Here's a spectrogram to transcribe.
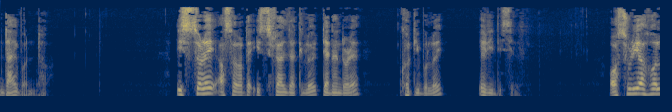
দায়বদ্ধ। ঈশ্বৰেই আচলতে ইছৰাইল জাতিলৈ তেনেদৰে ঘটিবলৈ এৰি দিছিল। অচুৰীয়া হ'ল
